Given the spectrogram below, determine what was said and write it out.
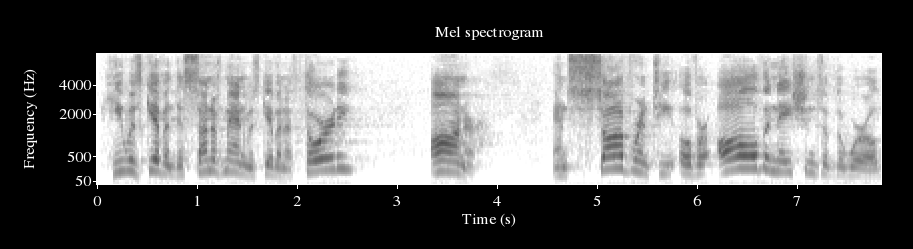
He was given, the Son of Man was given authority, honor, and sovereignty over all the nations of the world,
